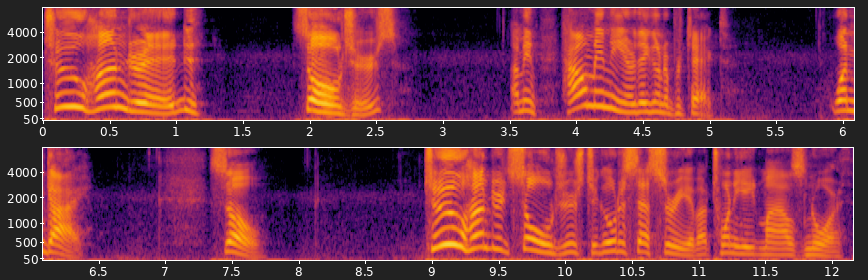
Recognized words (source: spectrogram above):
200 soldiers. I mean, how many are they going to protect? One guy. So, 200 soldiers to go to Caesarea, about 28 miles north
